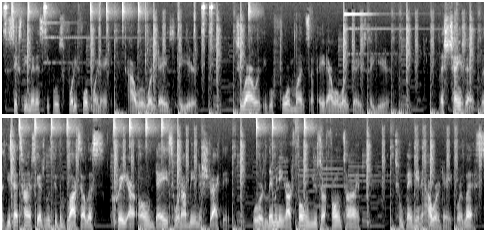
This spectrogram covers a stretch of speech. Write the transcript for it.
60 minutes equals 44.8 hour work days a year. Two hours equal four months of eight hour work days a year. Let's change that. Let's get that time schedule. Let's get them blocks out. Let's create our own days so we're not being distracted. We're limiting our phone use, our phone time to maybe an hour a day or less.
